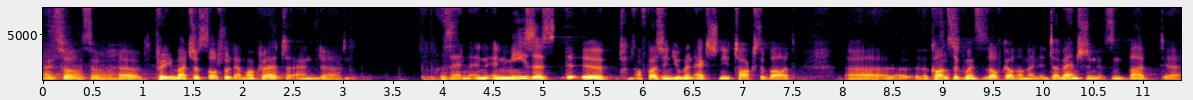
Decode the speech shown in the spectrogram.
And so, so uh, pretty much a social democrat, and uh, then in, in Mises, uh, of course, in Human Action, he talks about uh, the consequences of government interventionism, but uh,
